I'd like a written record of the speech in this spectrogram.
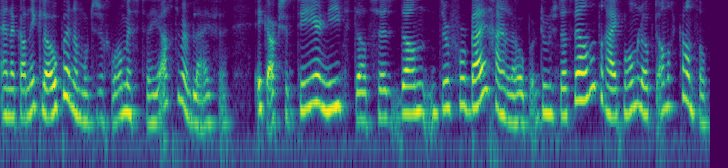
En dan kan ik lopen en dan moeten ze gewoon met z'n tweeën achter me blijven. Ik accepteer niet dat ze dan er voorbij gaan lopen. Doen ze dat wel, dan draai ik me om, loop de andere kant op.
